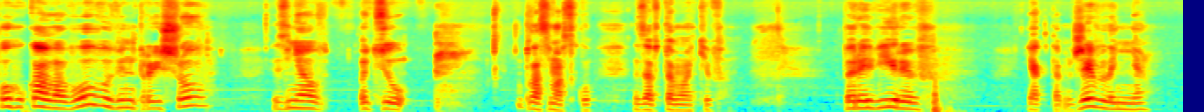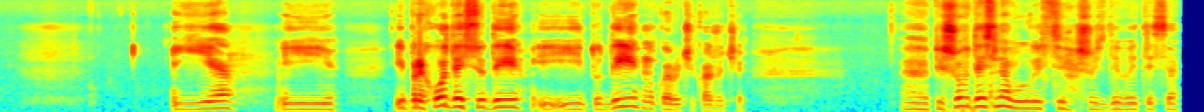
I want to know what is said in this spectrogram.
Погукала Вову, він прийшов, зняв оцю пластмаску з автоматів перевірив, як там живлення є, і, і приходить сюди, і, і туди, ну, коротше кажучи, пішов десь на вулиці щось дивитися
